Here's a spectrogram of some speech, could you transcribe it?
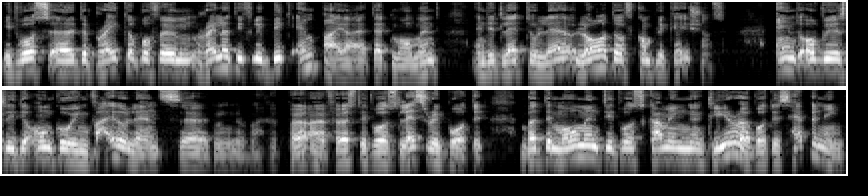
It was uh, the breakup of a relatively big empire at that moment, and it led to a lot of complications. And obviously, the ongoing violence. Uh, uh, first, it was less reported, but the moment it was coming clearer what is happening,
